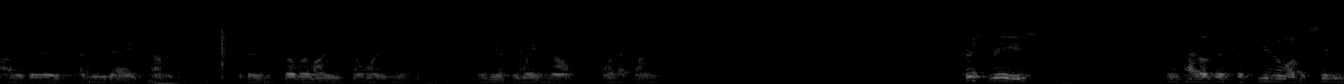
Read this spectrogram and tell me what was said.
uh, that there is a new day coming, that there's a silver lining somewhere in here, and you have to wait Him out for that time. Chris Reeves entitles this The Funeral of a City.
